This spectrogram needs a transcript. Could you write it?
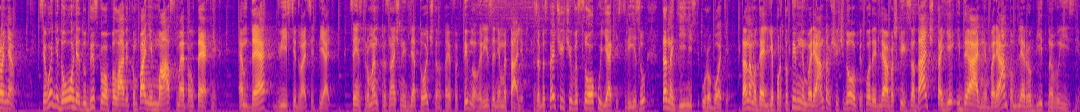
Доброго дня! Сьогодні до огляду дискова пила від компанії Mass Metal Technic MD225. Цей інструмент призначений для точного та ефективного різання металів, забезпечуючи високу якість різу та надійність у роботі. Дана модель є портативним варіантом, що чудово підходить для важких задач та є ідеальним варіантом для робіт на виїзді.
